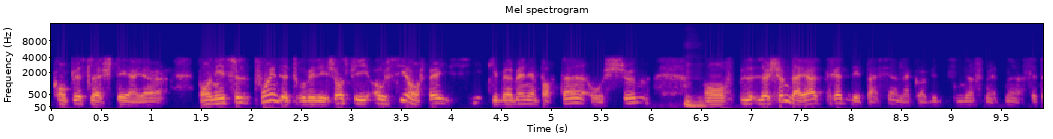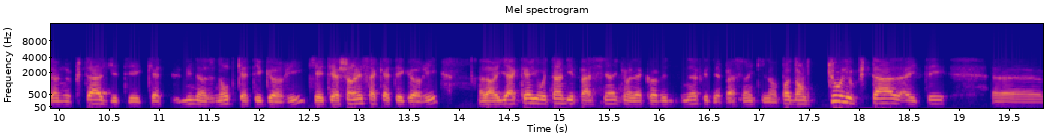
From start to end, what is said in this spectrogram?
qu'on puisse l'acheter ailleurs. on est sur le point de trouver des choses. Puis aussi, on fait ici, qui est bien, important, au CHUM, mhm. le CHUM, d'ailleurs, traite des patients de la COVID-19 maintenant. C'est un hôpital qui a été mis dans une autre catégorie, qui a été changé sa catégorie. Alors, il accueille autant des patients qui ont la COVID-19 que des patients qui l'ont pas. Donc, tout l'hôpital a été euh,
